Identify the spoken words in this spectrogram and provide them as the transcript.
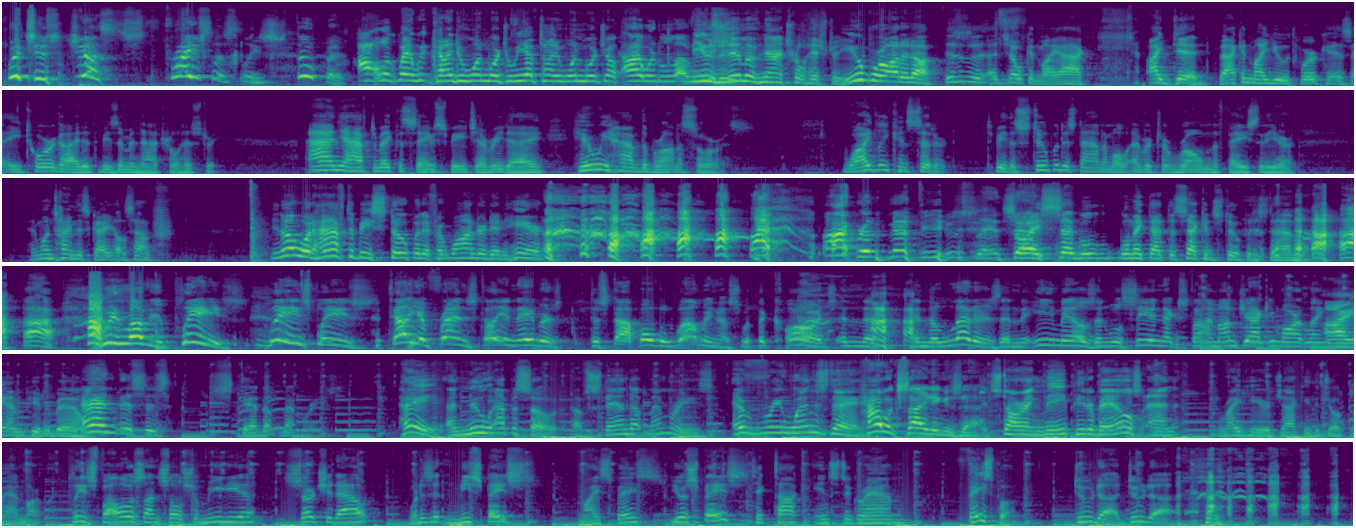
Which is just pricelessly stupid. Oh, look, man, we, can I do one more? Do we have time for one more joke? I would love to. Museum of Natural History. You brought it up. This is a, a joke in my act. I did, back in my youth, work as a tour guide at the Museum of Natural History. And you have to make the same speech every day. Here we have the Brontosaurus, widely considered to be the stupidest animal ever to roam the face of the earth. And one time this guy yells out, You know, it would have to be stupid if it wandered in here. Remember you saying So I said, Well, we'll make that the second stupidest animal. we love you. Please, please, please tell your friends, tell your neighbors to stop overwhelming us with the cards and the and the letters and the emails. And we'll see you next time. I'm Jackie Martling, I am Peter Bale. and this is Stand Up Memories. Hey, a new episode of Stand Up Memories every Wednesday. How exciting is that? It's starring me, Peter Bales, and right here, Jackie the Joke Man Martling. Please follow us on social media. Search it out. What is it? Me space? MySpace, Your space? TikTok, Instagram, Facebook. Doodah, doodah.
